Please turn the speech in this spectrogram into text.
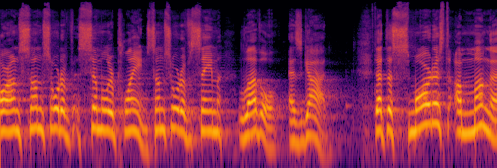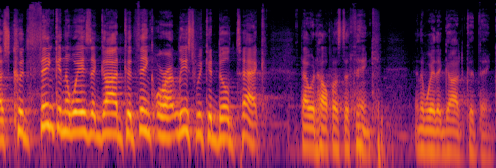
are on some sort of similar plane, some sort of same level as God. That the smartest among us could think in the ways that God could think, or at least we could build tech that would help us to think in the way that God could think.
